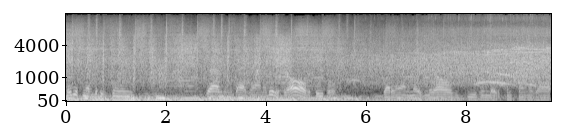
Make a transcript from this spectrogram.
They just meant to be seen driving in the background. I did it for all the people that are animating. They're all using those concern of that.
